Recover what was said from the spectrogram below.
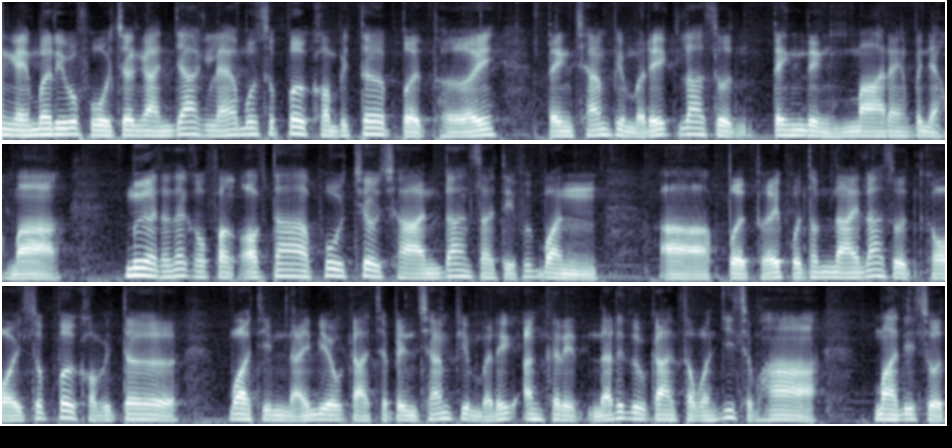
ยังไงเมื่อลิเวอร์พูลเจองานยากแล้วเมื่อซูเปอร์คอมพิวเตอร์เปิดเผย เต็งแชมป์พรีเมียร์ลีกล่าสุด เต็งหนึ่งมาแรงเป็นอย่างมาก เมื่อทางด้านของฝั่งออฟตาผู้เชี่ยวชาญด้านสถิติฟุตบอลเปิดเผยผลทำนายล่าสุดของซูเปอร์คอมพิวเตอร์ว่าทีมไหนมีโอกาสจะเป็นแชมป์พรีเมียร์ลีกอังกฤษในฤดูกาล2025 มากที่สุด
